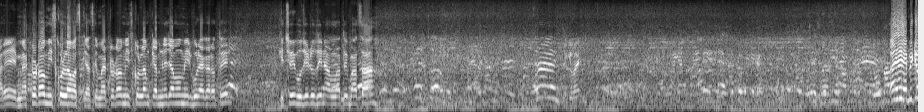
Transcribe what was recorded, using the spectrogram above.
আরে, মেট্রোটাও মিস করলাম আজকে। আজকে মেট্রোটাও মিস করলাম। কেমনে যাব মিরপুর এগারোতে? কিছুই বুঝি টুঝি না, আল্লাহ তুই বাঁচা। দেখি ভাই বিটু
